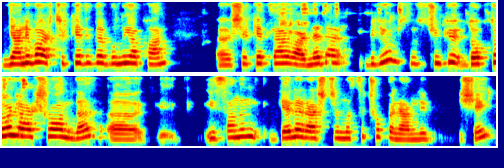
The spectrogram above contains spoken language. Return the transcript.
Yani var Türkiye'de de bunu yapan e, şirketler var. Neden biliyor musunuz? Çünkü doktorlar şu anda e, insanın gen araştırması çok önemli bir şey.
